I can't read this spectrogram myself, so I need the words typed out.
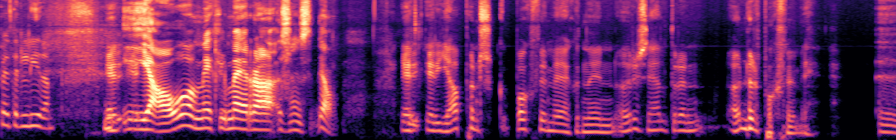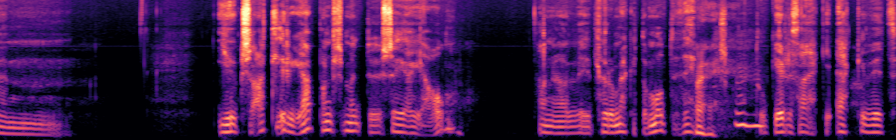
Betri líðan. Er, er, Já, og miklu meira, sem, já, er, er japansk bókfimi einhvern veginn öðru sér heldur en önnur bókfimi? um, ég hugsa allir í Japans myndu segja já. Þannig að við förum ekkert á móti þeim. Nei. Sko. Þú gerir það ekki, ekki við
